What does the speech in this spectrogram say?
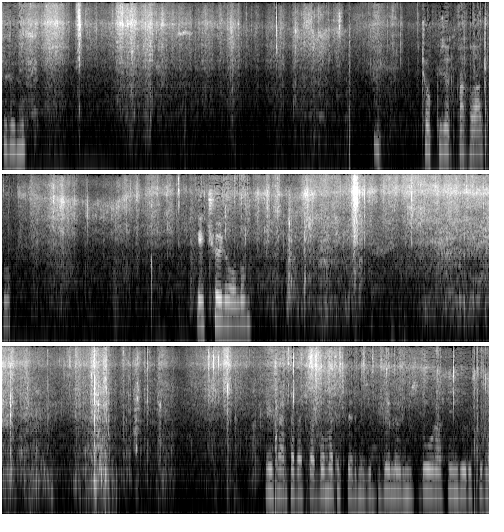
Çürümüş. Çok güzel kahvaltılık. Geç şöyle oğlum. Neyse arkadaşlar domateslerimizi, biberlerimizi doğrarken görüşürüz.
